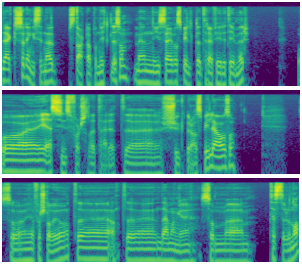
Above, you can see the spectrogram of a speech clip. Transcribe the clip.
det er ikke så lenge siden jeg starta på nytt, liksom, med en ny save og spilte tre-fire timer. Og jeg syns fortsatt dette er et uh, sjukt bra spill, jeg også. Så jeg forstår jo at, uh, at uh, det er mange som uh, tester det nå.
